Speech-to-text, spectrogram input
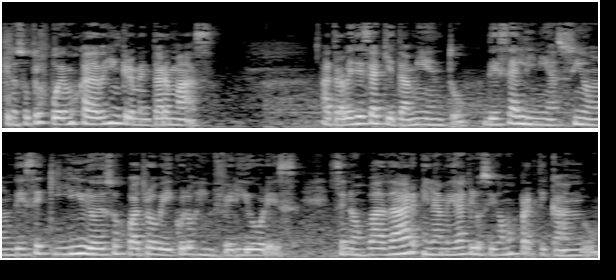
que nosotros podemos cada vez incrementar más a través de ese aquietamiento, de esa alineación, de ese equilibrio de esos cuatro vehículos inferiores, se nos va a dar en la medida que lo sigamos practicando.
